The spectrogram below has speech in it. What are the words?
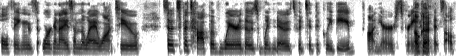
pull things, organize them the way I want to. So it's the top of where those windows would typically be on your screen okay. itself.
